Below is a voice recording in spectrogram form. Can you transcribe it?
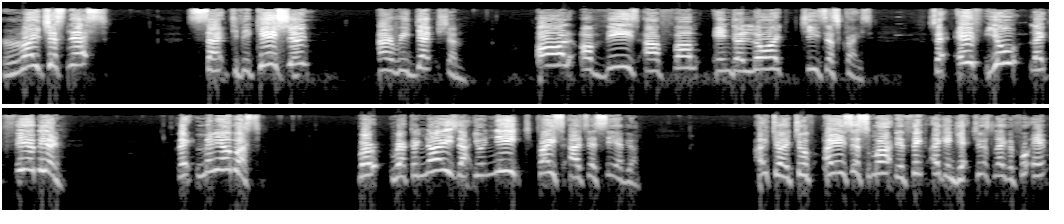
righteousness, sanctification, and redemption. All of these are found in the Lord Jesus Christ. So if you, like Fabian, like many of us, but recognize that you need Christ as a Savior. I tell you the truth, I ain't so smart to think I can get just like before Him.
